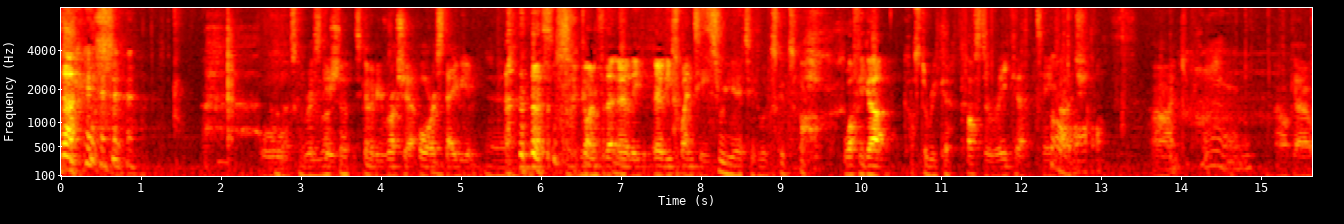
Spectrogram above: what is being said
back. Oh, that's gonna be risky. Russia. It's going to be Russia or a stadium. yeah, Going for the early early twenties. 380 looks good. Oh, What have you got? Costa Rica. Costa Rica team badge. Oh. All right, Japan. I'll go.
